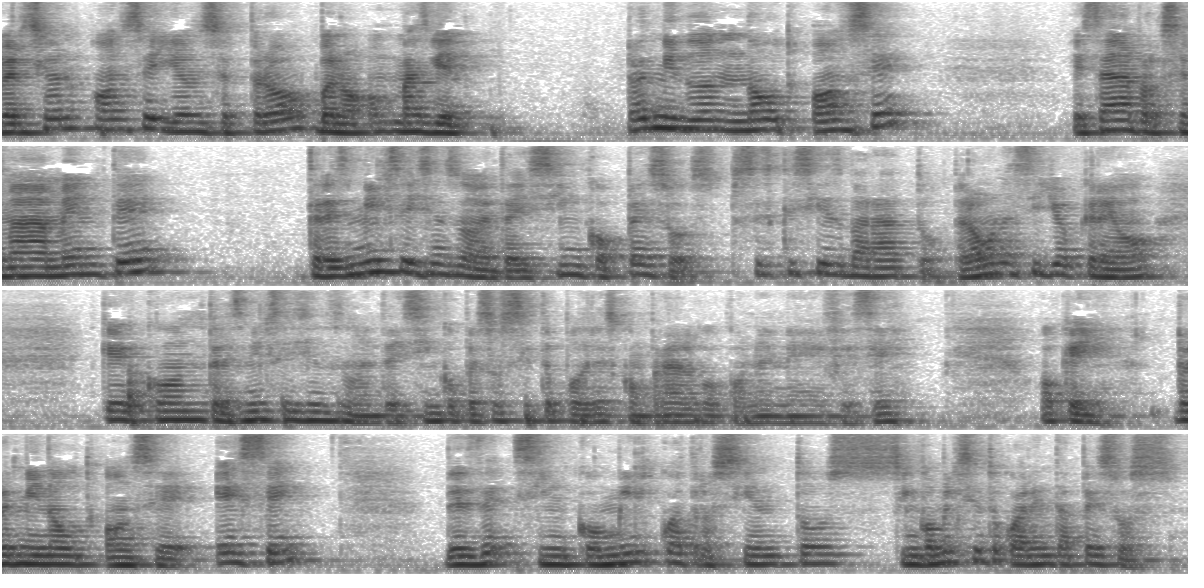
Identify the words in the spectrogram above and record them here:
versión 11 y 11 Pro, bueno, más bien, Redmi Note 11 están aproximadamente 3.695 pesos. Pues es que sí es barato, pero aún así yo creo que con 3.695 pesos sí te podrías comprar algo con NFC. Ok, Redmi Note 11S desde 5.400, 5.140 pesos.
